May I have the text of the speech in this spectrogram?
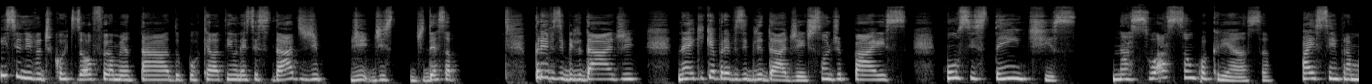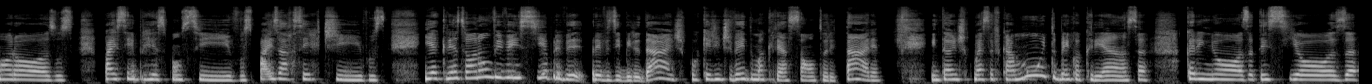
E se o nível de cortisol foi aumentado porque ela tem necessidade de, de, de, de dessa previsibilidade, né? O que é previsibilidade, gente? São de pais consistentes na sua ação com a criança, pais sempre amorosos, pais sempre responsivos, pais assertivos. E a criança ela não vivencia previsibilidade porque a gente veio de uma criação autoritária. Então a gente começa a ficar muito bem com a criança, carinhosa, atenciosa,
